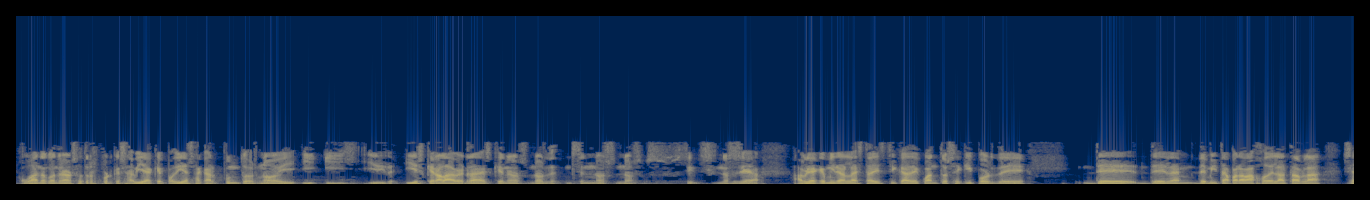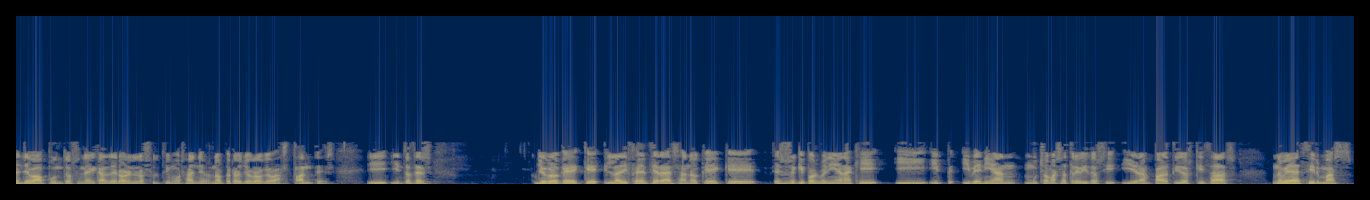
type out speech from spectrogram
jugando contra nosotros porque sabía que podía sacar puntos, ¿no? Y, y, y, es que era la verdad, es que nos, nos, nos, nos- no sé si habría que mirar la estadística de cuántos equipos de, de, de, la- de mitad para abajo de la tabla se han llevado puntos en el Calderón en los últimos años, ¿no? Pero yo creo que bastantes. Y, y entonces, yo creo que, que la diferencia era esa, ¿no? Que, que esos equipos venían aquí y, y- y venían mucho más atrevidos y, y eran partidos quizás, no voy a decir más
